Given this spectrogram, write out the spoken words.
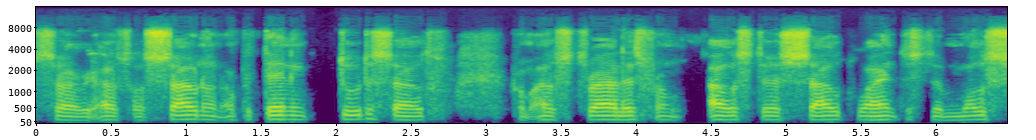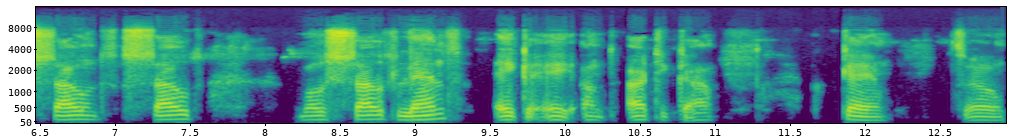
sorry, Austral Southern or pertaining to the south, from Australis, from Auster, South Wind is the most south, south, most south land, aka Antarctica. Okay, so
